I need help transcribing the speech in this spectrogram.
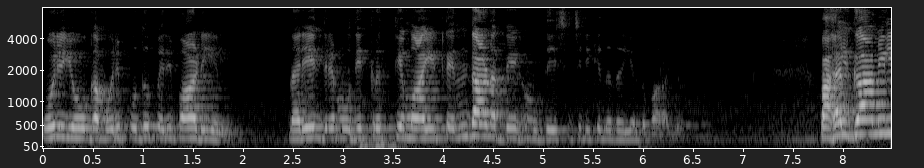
ഒരു യോഗം ഒരു പൊതുപരിപാടിയിൽ നരേന്ദ്രമോദി കൃത്യമായിട്ട് എന്താണ് അദ്ദേഹം ഉദ്ദേശിച്ചിരിക്കുന്നത് എന്ന് പറഞ്ഞു. പഹൽഗാമിൽ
